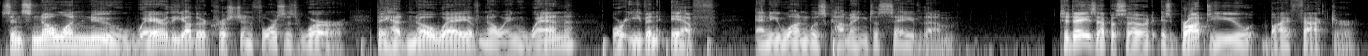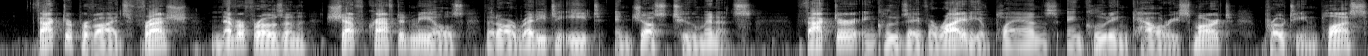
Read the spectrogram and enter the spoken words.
Since no one knew where the other Christian forces were, they had no way of knowing when or even if anyone was coming to save them. Today's episode is brought to you by Factor. Factor provides fresh, never frozen, chef crafted meals that are ready to eat in just two minutes. Factor includes a variety of plans, including Calorie Smart, Protein Plus,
